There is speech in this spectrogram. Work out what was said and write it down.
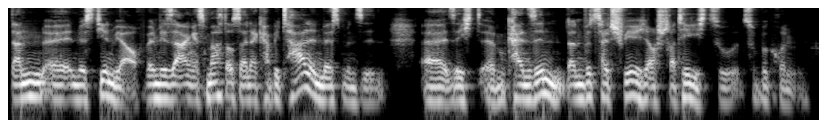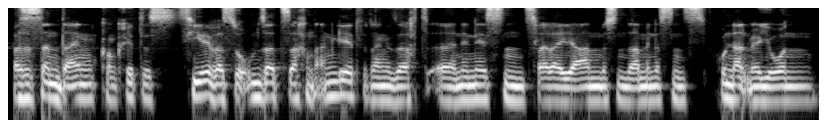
dann äh, investieren wir auch. Wenn wir sagen, es macht aus einer Kapitalinvestmentsicht äh, ähm, keinen Sinn, dann wird es halt schwierig, auch strategisch zu, zu begründen. Was ist dann dein konkretes Ziel, was so Umsatzsachen angeht? Wird dann gesagt, äh, in den nächsten zwei, drei Jahren müssen da mindestens 100 Millionen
